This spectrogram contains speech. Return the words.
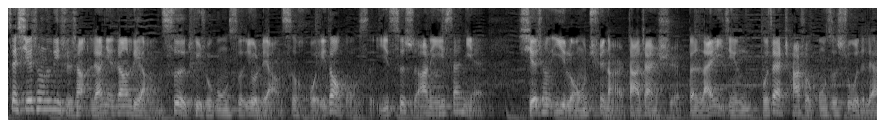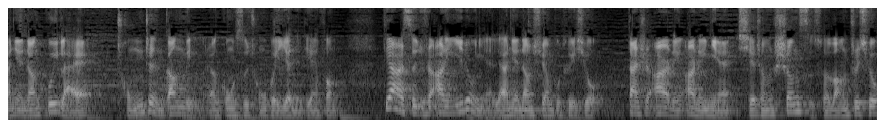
在携程的历史上，梁建章两次退出公司，又两次回到公司。一次是二零一三年，携程翼龙去哪儿大战时，本来已经不再插手公司事务的梁建章归来，重振纲领，让公司重回业内巅峰。第二次就是二零一六年，梁建章宣布退休。但是二零二零年，携程生死存亡之秋，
